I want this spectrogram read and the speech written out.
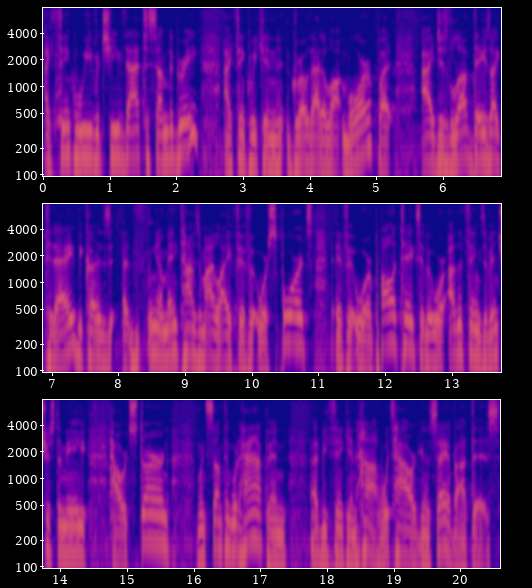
I think we've achieved that to some degree. I think we can grow that a lot more, but I just love days like today because, uh, you know, many times in my life, if it were sports, if it were politics, if it were other things of interest to me, Howard Stern, when something would happen, I'd be thinking, huh, what's Howard going to say about this?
